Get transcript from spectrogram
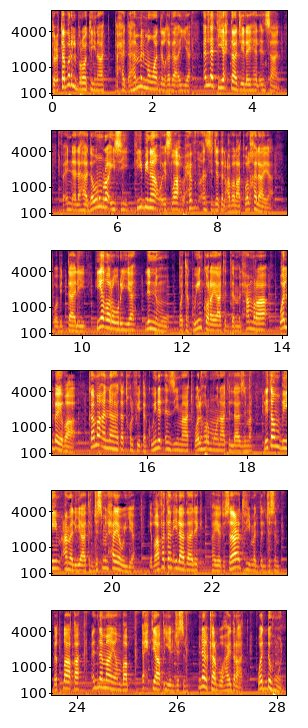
تعتبر البروتينات أحد أهم المواد الغذائية التي يحتاج إليها الإنسان، فإن لها دور رئيسي في بناء وإصلاح وحفظ أنسجة العضلات والخلايا، وبالتالي هي ضرورية للنمو وتكوين كريات الدم الحمراء والبيضاء كما أنها تدخل في تكوين الإنزيمات والهرمونات اللازمة لتنظيم عمليات الجسم الحيوية. إضافة إلى ذلك فهي تساعد في مد الجسم بالطاقة عندما ينضب احتياطي الجسم من الكربوهيدرات والدهون.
